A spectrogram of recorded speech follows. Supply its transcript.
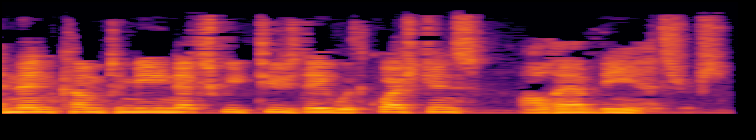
and then come to me next week, Tuesday, with questions. I'll have the answers.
